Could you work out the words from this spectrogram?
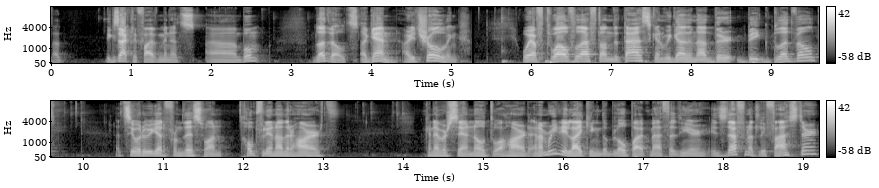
That Exactly 5 minutes. Uh, boom. Blood Velds. Again, are you trolling? We have 12 left on the task and we got another big blood veld. Let's see what do we get from this one. Hopefully another heart. Can never say a no to a heart. And I'm really liking the blowpipe method here. It's definitely faster,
